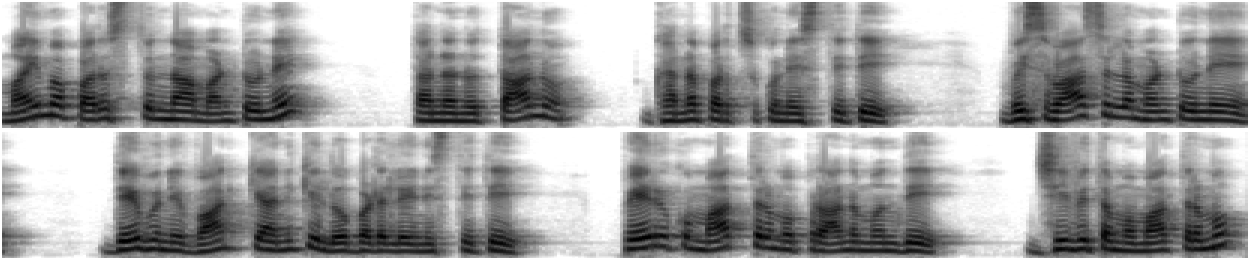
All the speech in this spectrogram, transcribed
మహిమపరుస్తున్నామంటూనే తనను తాను ఘనపరుచుకునే స్థితి విశ్వాసులమంటూనే దేవుని వాక్యానికి లోబడలేని స్థితి. పేరుకు మాత్రము ప్రాణముంది జీవితము మాత్రము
